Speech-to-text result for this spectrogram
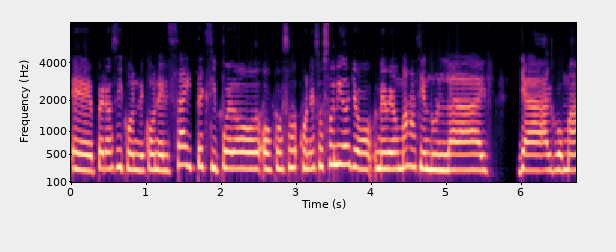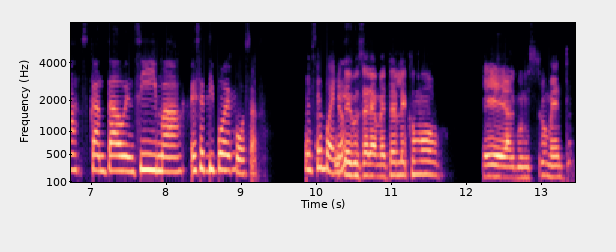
Eh, pero sí, con, con el Cytec sí puedo, o con, eso- con esos sonidos yo me veo más haciendo un live, ya algo más cantado encima, ese tipo de cosas. Entonces, bueno, ¿Te gustaría meterle como eh, algún instrumento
